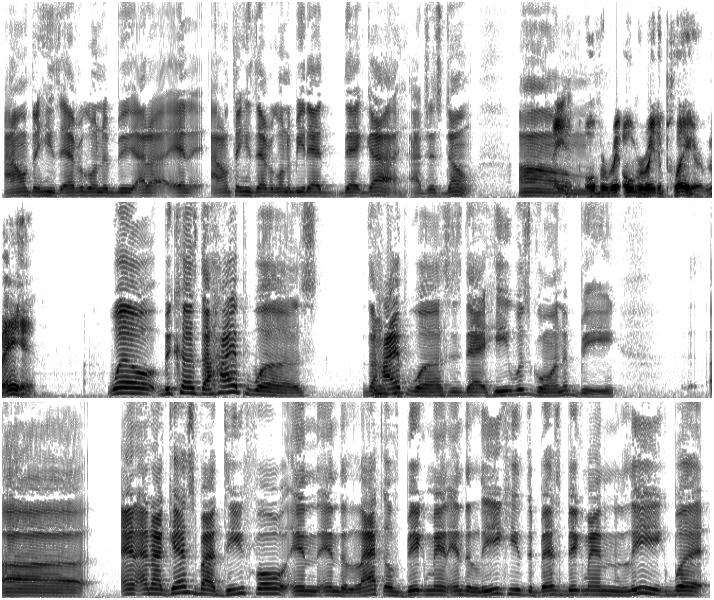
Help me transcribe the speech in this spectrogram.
I don't think he's ever going to be. I and I don't think he's ever going to be that that guy. I just don't. Um, man, overrated, overrated player, man. Well, because the hype was the mm-hmm. hype was is that he was going to be uh and and I guess by default, in in the lack of big men in the league, he's the best big man in the league. But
